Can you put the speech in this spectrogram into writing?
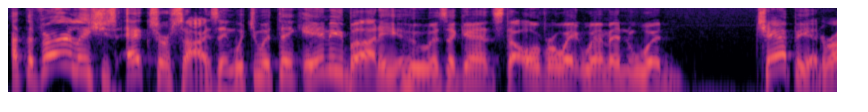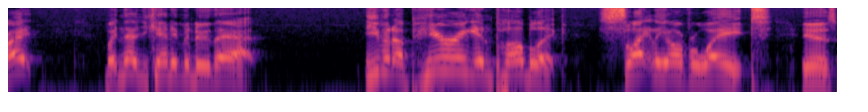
At the very least, she's exercising, which you would think anybody who is against overweight women would champion, right? But no, you can't even do that. Even appearing in public slightly overweight is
